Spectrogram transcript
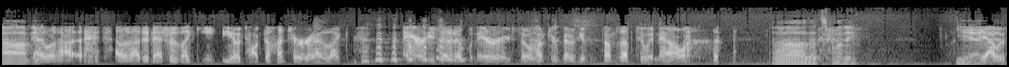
Um, And I love how I love how Dinesh was like, "E- you know, talk to Hunter, and I was like, I already set it up with Eric, so Hunter better give a thumbs up to it now. oh, that's funny. Yeah. yeah, I was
